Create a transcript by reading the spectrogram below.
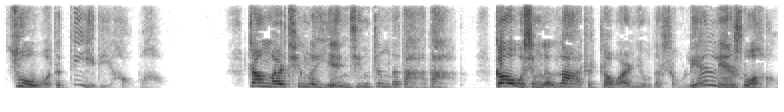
做我的弟弟，好不好？”张儿听了，眼睛睁得大大的。高兴了，拉着赵二牛的手，连连说好。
